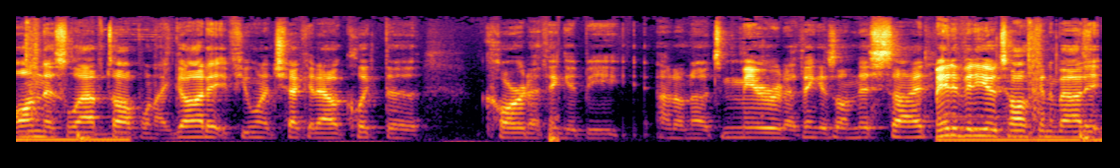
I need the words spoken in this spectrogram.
on this laptop when I got it. If you want to check it out, click the card. I think it'd be, I don't know, it's mirrored. I think it's on this side. Made a video talking about it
